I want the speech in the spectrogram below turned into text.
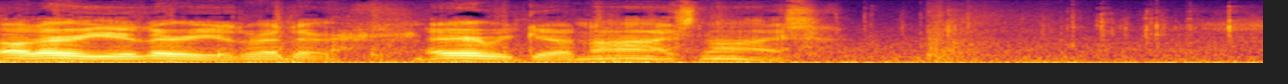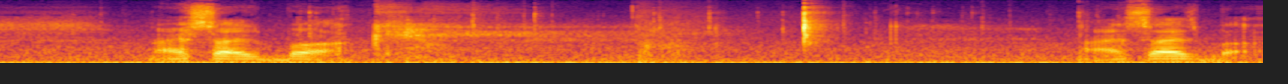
Oh, there he is. There he is. Right there. There we go. Nice, nice. Nice size buck. Nice size buck.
